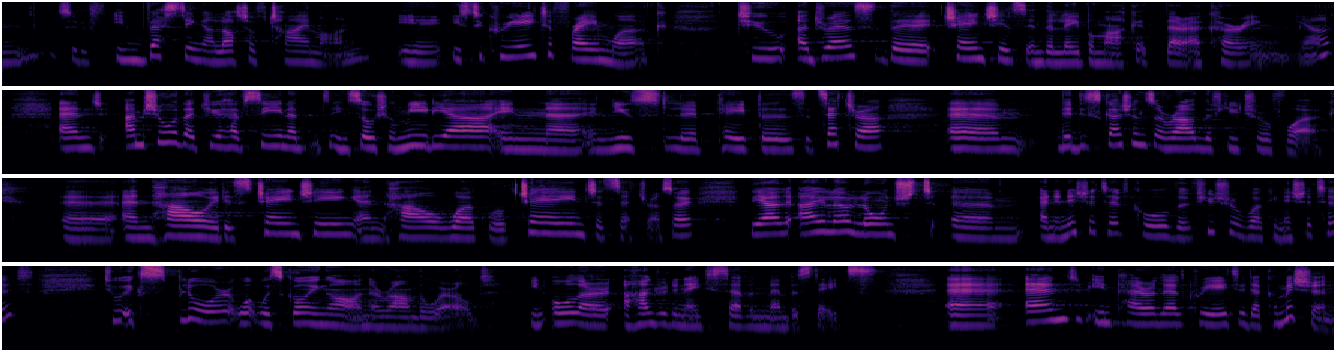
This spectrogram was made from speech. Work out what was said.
sort of investing a lot of time on is to create a framework to address the changes in the labor market that are occurring. Yeah? And I'm sure that you have seen in social media, in, uh, in newspapers, etc., um, the discussions around the future of work uh, and how it is changing and how work will change, etc. So the ILO launched um, an initiative called the Future of Work Initiative to explore what was going on around the world in all our 187 member states. Uh, and in parallel created a commission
